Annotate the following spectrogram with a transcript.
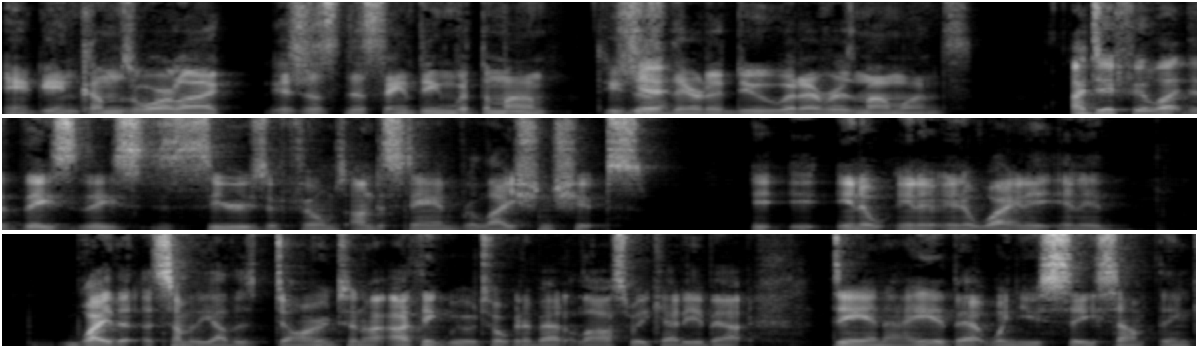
In, in comes Warlock. It's just the same thing with the mom. He's just Yeah. there to do whatever his mom wants. I do feel like that these these series of films understand relationships in a in a in a way in a, in a way that some of the others don't. And I, I think we were talking about it last week, Addy, about DNA, about when you see something,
